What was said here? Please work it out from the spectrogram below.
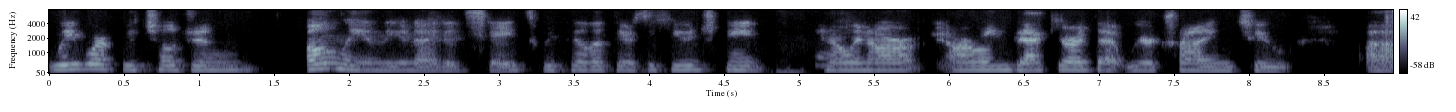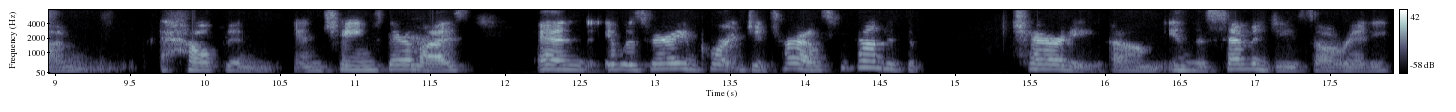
we work with children only in the United States. We feel that there's a huge need, you know, in our, our own backyard that we're trying to um, help and, and change their lives. And it was very important to Charles. He founded the charity um, in the 70s already,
